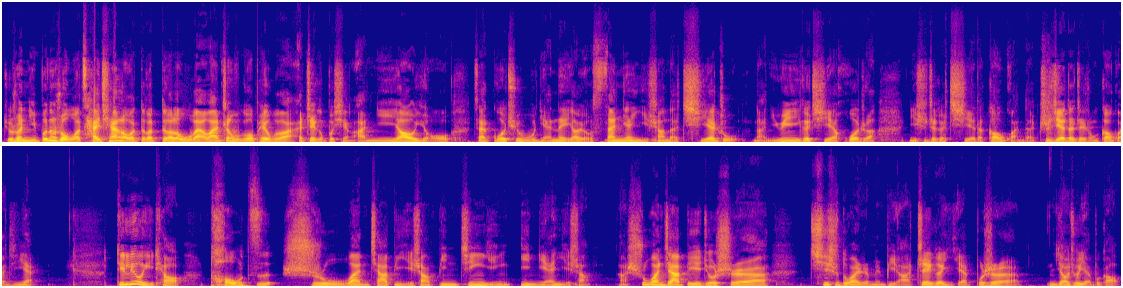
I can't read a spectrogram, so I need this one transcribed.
就是说你不能说我拆迁了，我得得了五百万，政府给我赔五百万，哎，这个不行啊！你要有在过去五年内要有三年以上的企业主，那你运营一个企业或者你是这个企业的高管的直接的这种高管经验。第六一条，投资十五万加币以上并经营一年以上啊，十五万加币就是。七十多万人民币啊，这个也不是要求也不高。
